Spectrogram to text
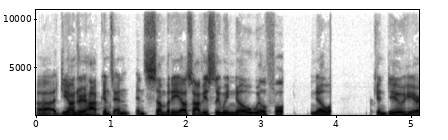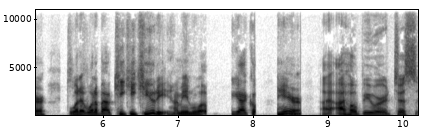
uh, DeAndre Hopkins, and and somebody else. Obviously, we know Will Fuller. Know what can do here. What what about Keke Coutee? I mean, what you got going on here? I, I hope you were just.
